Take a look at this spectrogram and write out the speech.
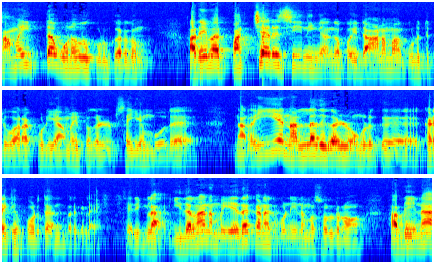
சமைத்த உணவு கொடுக்கறதும் அதே மாதிரி பச்சரிசி நீங்கள் அங்கே போய் தானமாக கொடுத்துட்டு வரக்கூடிய அமைப்புகள் செய்யும்போது நிறைய நல்லதுகள் உங்களுக்கு கிடைக்க போகிறது அன்பர்களே. சரிங்களா? இதெல்லாம் நம்ம எதை கணக்கு பண்ணி நம்ம சொல்கிறோம் அப்படின்னா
